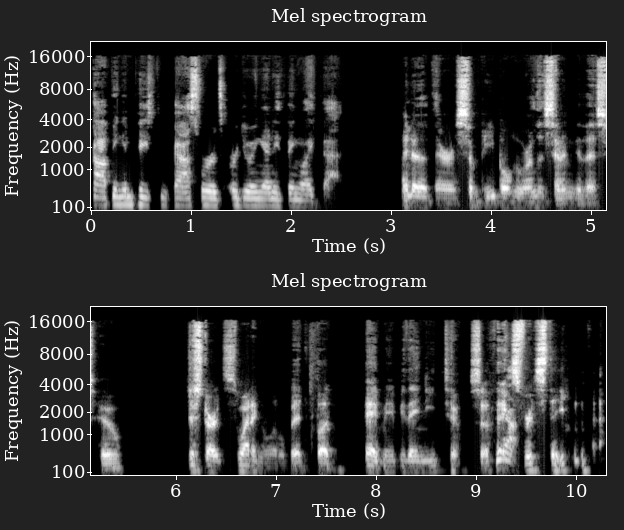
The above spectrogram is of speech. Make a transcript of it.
copying and pasting passwords, or doing anything like that. I know that there are some people who are listening to this who just start sweating a little bit, but hey, maybe they need to. So thanks yeah. for stating that.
